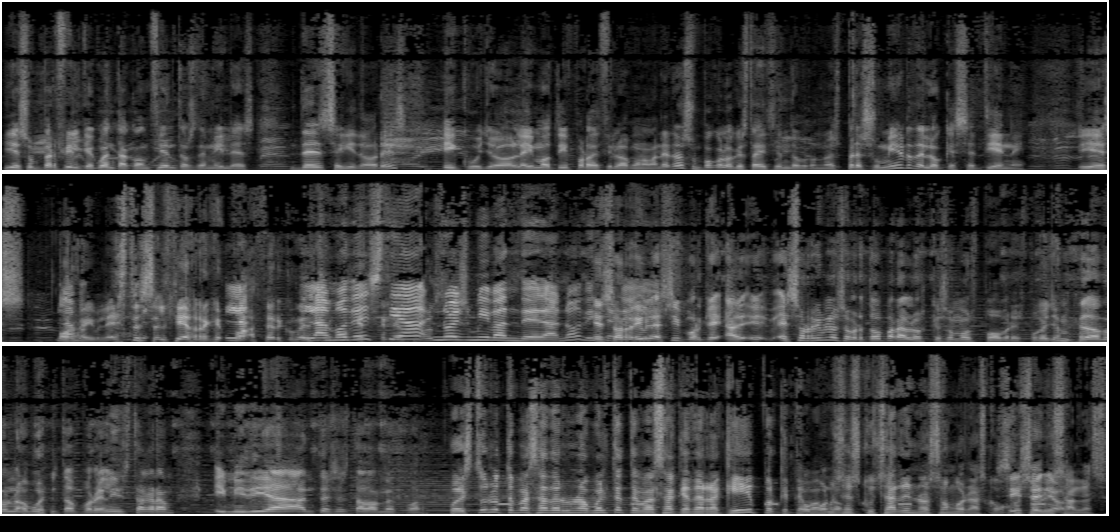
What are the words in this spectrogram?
y es un perfil que cuenta con cientos de miles de seguidores y cuyo leitmotiv, por decirlo de alguna manera, es un poco lo que está diciendo Bruno, es presumir de lo que se tiene. Y es La- horrible. Este es el cierre que puedo La, hacer con el la modestia no es mi bandera, ¿no? Es horrible, ellos. sí, porque eh, es horrible sobre todo para los que somos pobres, porque yo me he dado una vuelta por el Instagram y mi día antes estaba mejor. Pues tú no te vas a dar una vuelta, te vas a quedar aquí porque te ¿Cómo vamos no? a escuchar en No Son Horas con Sí, José Luis. Salas.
